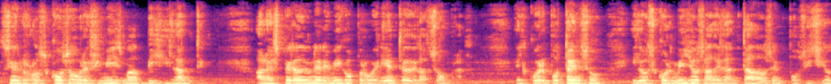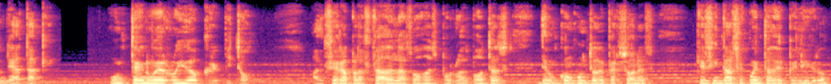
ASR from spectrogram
Se enroscó sobre sí misma vigilante a la espera de un enemigo proveniente de las sombras, el cuerpo tenso y los colmillos adelantados en posición de ataque. Un tenue ruido crepitó, al ser aplastadas las hojas por las botas de un conjunto de personas que sin darse cuenta del peligro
